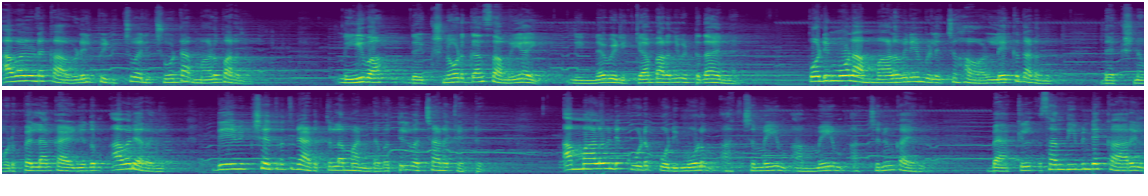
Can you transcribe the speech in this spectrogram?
അവളുടെ കവളിൽ പിടിച്ചു വലിച്ചുകൊണ്ട് അമ്മാൾ പറഞ്ഞു നീ വാ ദക്ഷിണ കൊടുക്കാൻ സമയമായി നിന്നെ വിളിക്കാൻ പറഞ്ഞു വിട്ടതാ എന്നെ. പൊടിമോൾ അമ്മാളുവിനെയും വിളിച്ച് ഹാളിലേക്ക് നടന്നു. ദക്ഷിണ കൊടുപ്പെല്ലാം കഴിഞ്ഞതും അവരിറങ്ങി. ദേവിക്ഷേത്രത്തിനടുത്തുള്ള മണ്ഡപത്തിൽ വച്ചാണ് കെട്ട്. അമ്മാളുവിന്റെ കൂടെ പൊടിമോളും അച്ഛമ്മയും അമ്മയും അച്ഛനും കയറി. ബാക്കിൽ സന്ദീപിന്റെ കാറിൽ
